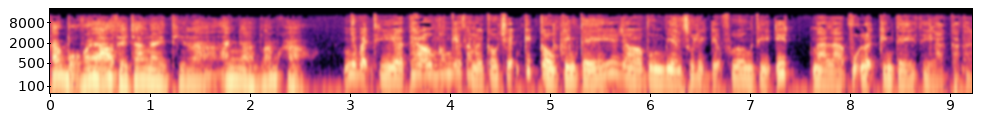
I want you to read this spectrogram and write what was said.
các bộ váy áo thời trang này thì là anh làm giám khảo như vậy thì à, theo ông có nghĩa rằng là câu chuyện kích cầu kinh tế cho vùng miền du lịch địa phương thì ít mà là vụ lợi kinh tế thì là có thật.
